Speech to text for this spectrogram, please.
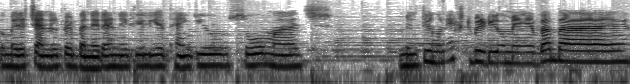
तो मेरे चैनल पे बने रहने के लिए थैंक यू सो मच मिलती हूँ नेक्स्ट वीडियो में। Bye bye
